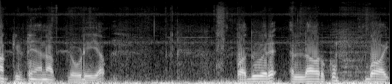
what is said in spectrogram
ആക്കിയിട്ട് ഞാൻ അപ്ലോഡ് ചെയ്യാം. അപ്പോൾ അതുവരെ എല്ലാവർക്കും ബായ്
